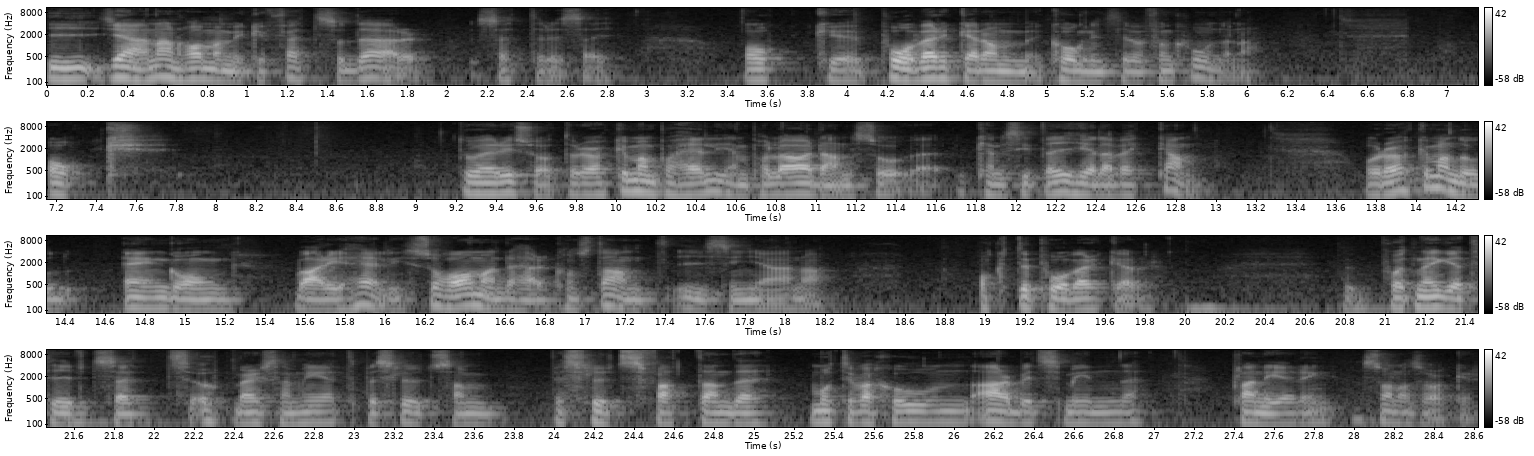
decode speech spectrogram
i hjärnan har man mycket fett så där sätter det sig och eh, påverkar de kognitiva funktionerna. Och då är det ju så att då röker man på helgen, på lördagen, så eh, kan det sitta i hela veckan. Och röker man då en gång varje helg så har man det här konstant i sin hjärna. Och det påverkar på ett negativt sätt uppmärksamhet, beslutsam, beslutsfattande, motivation, arbetsminne, planering, sådana saker.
